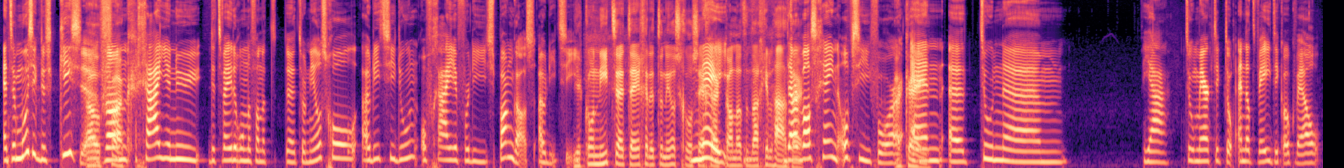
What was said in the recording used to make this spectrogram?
En toen moest ik dus kiezen Oh, van fuck. ga je nu de tweede ronde van het de toneelschool auditie doen of ga je voor die Spangas auditie? Je kon niet eh, tegen de toneelschool zeggen, Nee. kan dat een dagje later. Daar was geen optie voor. En eh, toen, ehm, ja, toen merkte ik toch, en dat weet ik ook wel,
